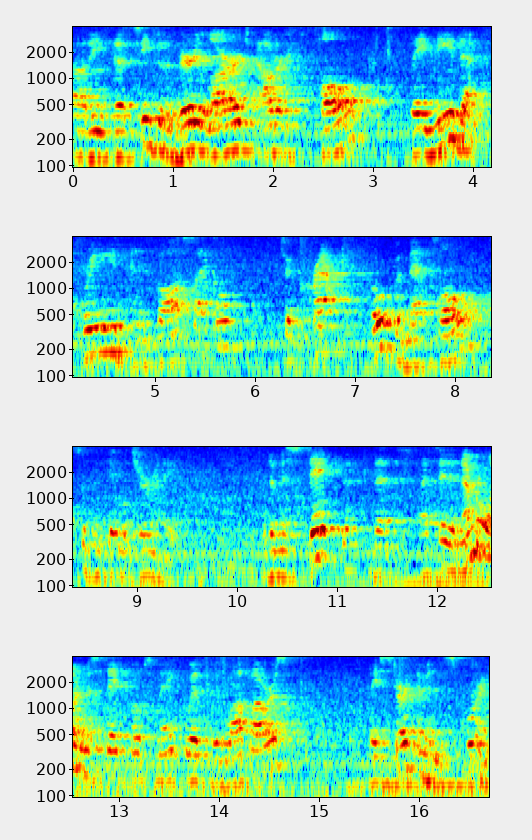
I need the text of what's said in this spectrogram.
uh, the, the seeds with a very large outer hull, they need that freeze and thaw cycle to crack open that hull so that they will germinate. The mistake that, that I'd say the number one mistake folks make with, with wildflowers, they start them in spring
